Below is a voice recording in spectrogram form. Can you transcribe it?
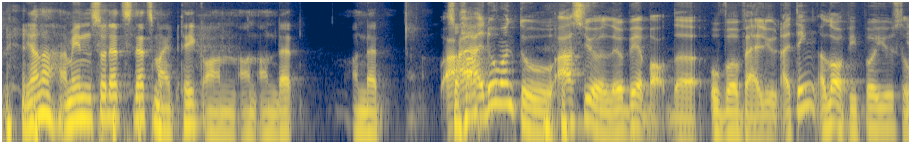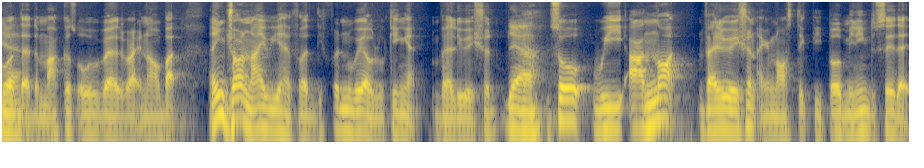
yeah, lah. I mean, so that's that's my take on on on that on that. So I, I do want to ask you a little bit about the overvalued. I think a lot of people use the word that the market's overvalued right now, but I think John and I we have a different way of looking at valuation. Yeah. So we are not valuation agnostic people, meaning to say that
